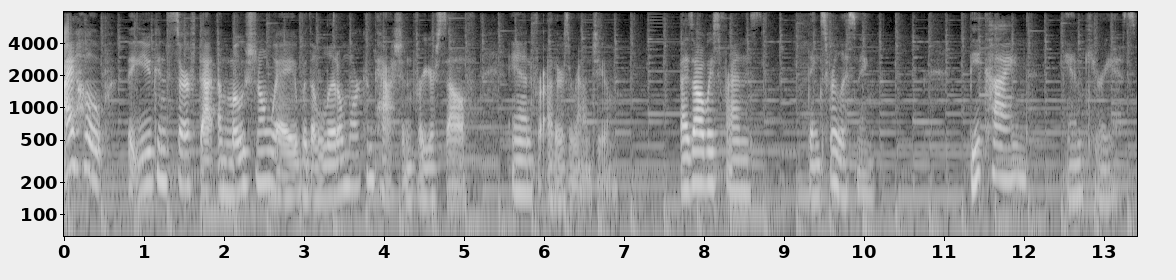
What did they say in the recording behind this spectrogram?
I hope that you can surf that emotional wave with a little more compassion for yourself and for others around you. As always, friends, thanks for listening. Be kind and curious.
